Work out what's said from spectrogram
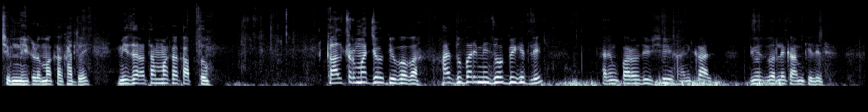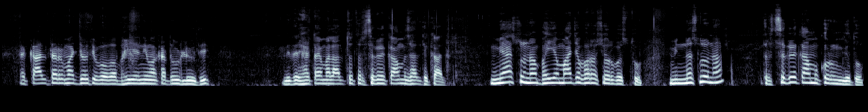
चिमणी इकडं मका खातोय. मी जर आता मका कापतो. काल तर मज्जा होती हो बाबा. आज दुपारी मी झोप बी घेतली. कारण परवा दिवशी आणि काल दिवसभर लय काम केलेत. काल तर मज्जा होती बाबा. भैयानी माका तोडली होती. मी तर ह्या टायमाला आलतो तर सगळे काम झालते काल. मी असलो ना भैया माझ्या भरोश्यावर बसतो. मी नसलो ना तर सगळे कामं करून घेतो.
